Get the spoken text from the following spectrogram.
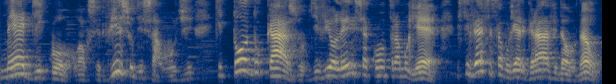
médico ao serviço de saúde que todo caso de violência contra a mulher, estivesse essa mulher grávida ou não,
